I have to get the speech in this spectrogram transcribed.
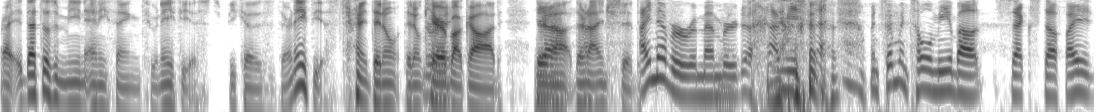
right? That doesn't mean anything to an atheist because they're an atheist, right? They don't they don't care Right. about God. They're Yeah. not they're not interested. I never remembered. I mean, when someone told me about sex stuff, I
